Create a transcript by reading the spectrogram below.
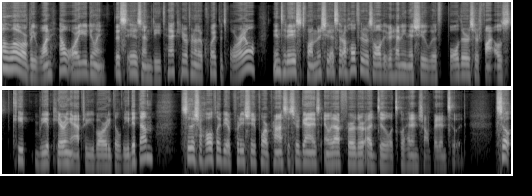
Hello everyone, how are you doing? This is MD Tech here for another quick tutorial. In today's tutorial, I'm going to show you guys how to hopefully resolve if you're having an issue with folders or files keep reappearing after you've already deleted them. So this should hopefully be a pretty straightforward process here guys, and without further ado, let's go ahead and jump right into it. So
